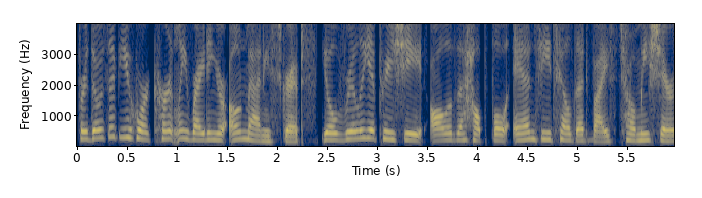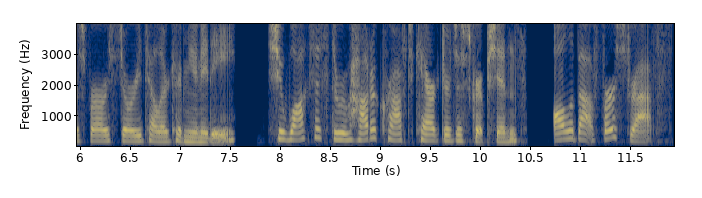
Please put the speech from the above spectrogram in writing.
For those of you who are currently writing your own manuscripts, you'll really appreciate all of the helpful and detailed advice Tomi shares for our storyteller community. She walks us through how to craft character descriptions, all about first drafts,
